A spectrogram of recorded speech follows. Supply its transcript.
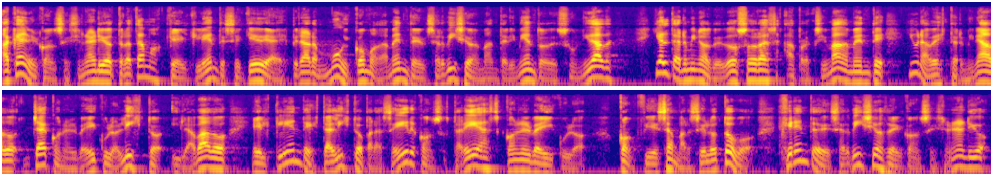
Acá en el concesionario tratamos que el cliente se quede a esperar muy cómodamente el servicio de mantenimiento de su unidad y al término de dos horas aproximadamente y una vez terminado, ya con el vehículo listo y lavado, el cliente está listo para seguir con sus tareas con el vehículo, confiesa Marcelo Tobo, gerente de servicios del concesionario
